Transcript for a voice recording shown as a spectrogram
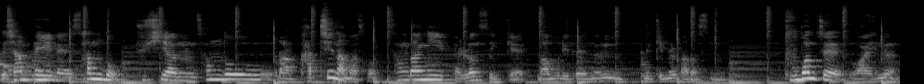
그 샴페인의 산도, 주시한 산도랑 같이 남아서 상당히 밸런스 있게 마무리되는 느낌을 받았습니다. 두 번째 와인은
